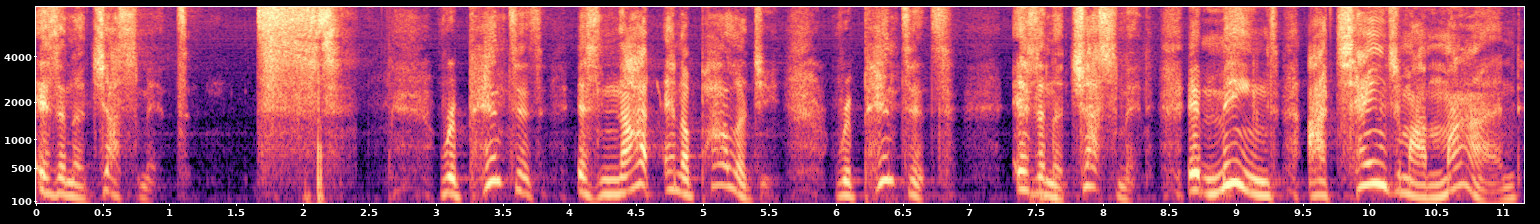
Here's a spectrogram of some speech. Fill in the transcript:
is an adjustment. Repentance is not an apology. Repentance is an adjustment. It means I change my mind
